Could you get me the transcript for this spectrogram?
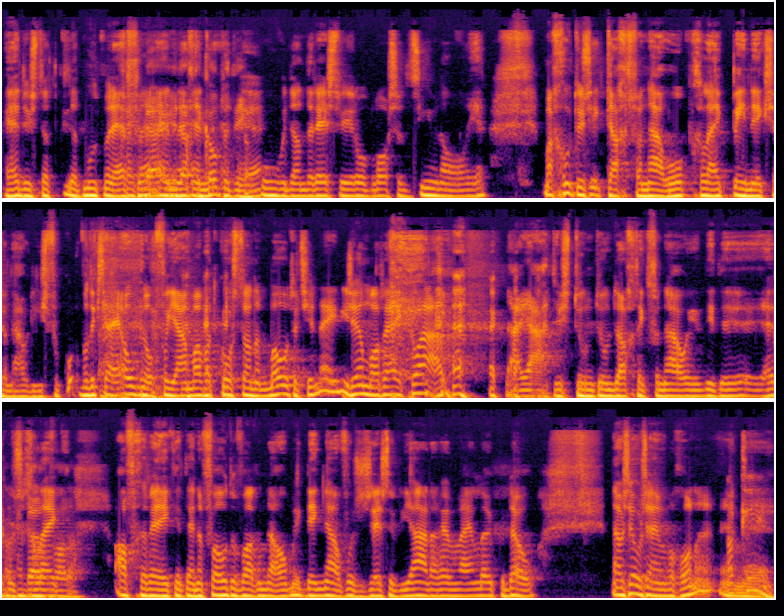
Hè, dus dat, dat moet maar even. je dacht, ik dat ding. en hoe we dan de rest weer oplossen, dat zien we dan alweer. Maar goed, dus ik dacht van nou op, gelijk pinnen. Ik zei nou, die is verko- Want ik zei ook nog van ja, maar wat kost dan een motortje? Nee, die is helemaal rijk klaar. nou ja, dus toen, toen dacht ik van nou, dit, eh, hè, Kan dus cadeau gelijk vallen. afgerekend en een foto van genomen. Ik denk nou, voor zijn zesde verjaardag hebben wij een leuk cadeau. Nou, zo zijn we begonnen. Oké. eh,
